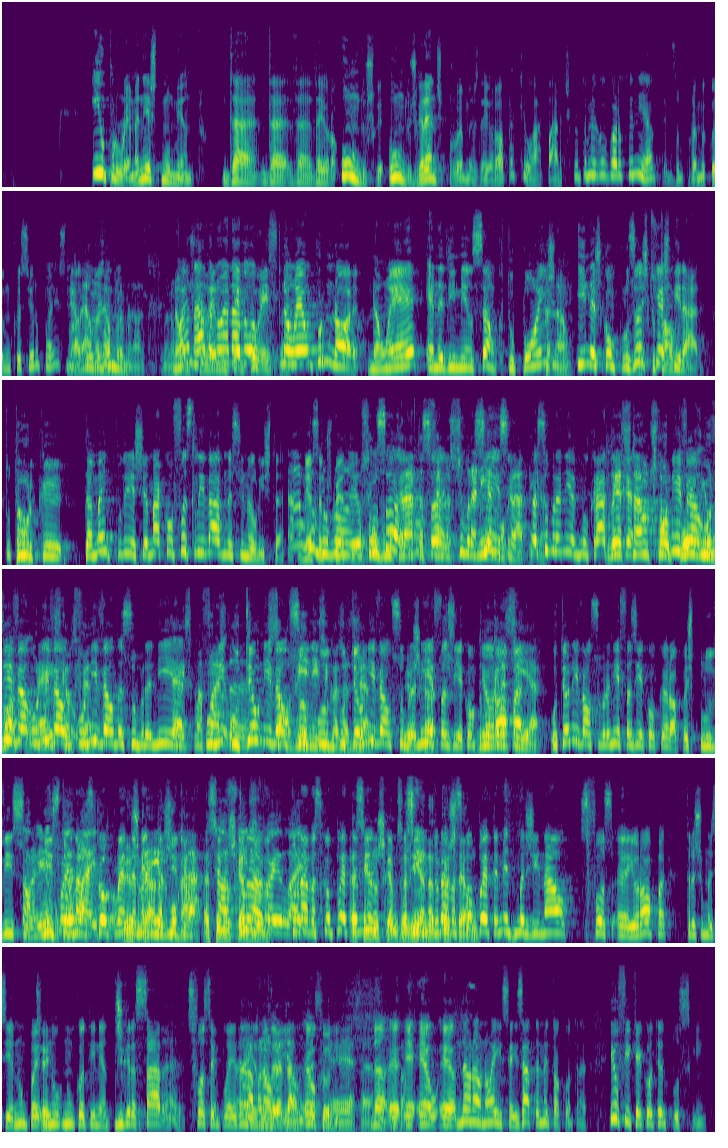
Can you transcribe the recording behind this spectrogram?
E o problema neste momento da, da, da, da Europa, um dos, um dos grandes problemas da Europa, que eu há partes que eu também concordo com o Daniel, que temos um problema com a democracia europeia, isso não há É, não, mas dúvida é um pormenor. Mas não Não é nada, não é nada. isso, não não é um pormenor. Não é, é na dimensão que tu pões Não. e nas conclusões É que queres tirar. Total. Porque também te poderias chamar com facilidade nacionalista Ah, nessa não, perspectiva. eu sou um democrata, sei. defendo a soberania Sim, sim, democrática. A soberania democrática. Poder estar onde está o nível, o o nível, o É isso nível, eu o nível da soberania, É isso o, teu nível, de, Salvinis o, o teu nível de soberania fazia com que a Europa, Democracia. o teu nível de soberania fazia com que a Europa explodisse e se foi tornasse completamente marginal. Assim não chegamos a... Tornava-se completamente, Assim não chegamos a Sim, Viana do tornava-se Castelo. completamente marginal se fosse a Europa transformar-se num, num, num continente desgraçado se fossem Europa do não Daniel. aguenta a É o que eu digo. é essa não, é- é- é- não, não, não é isso. É exatamente ao contrário. Eu fiquei contente pelo seguinte.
